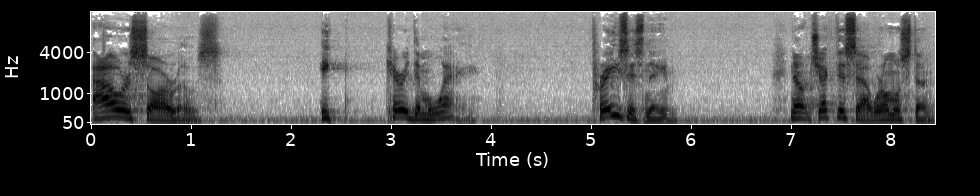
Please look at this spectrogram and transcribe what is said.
our sorrows. He carried them away. Praise his name. Now, check this out. We're almost done.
